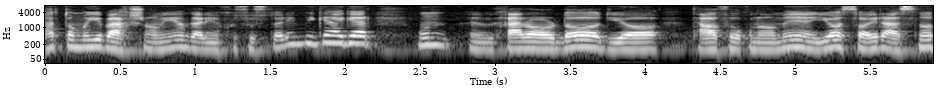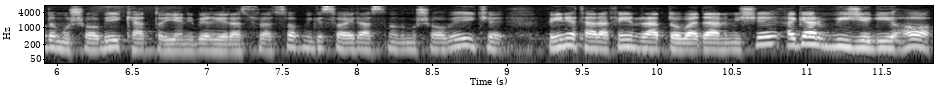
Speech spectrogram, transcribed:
حتی ما یه بخشنامه هم در این خصوص داریم. میگه اگر اون قرارداد یا توافقنامه یا سایر اسناد مشابهی که حتی یعنی به غیر از صورت حساب میگه سایر اسناد مشابهی که بین طرفین رد و بدل میشه اگر ویژگی ها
